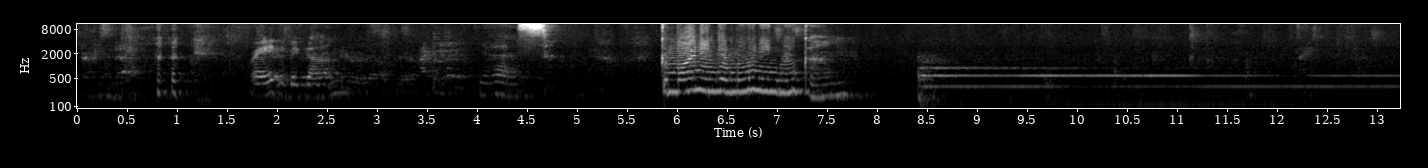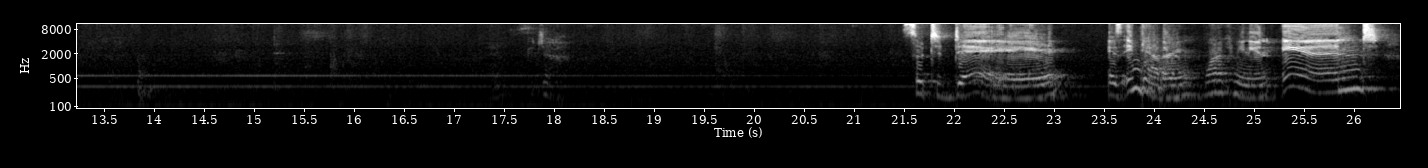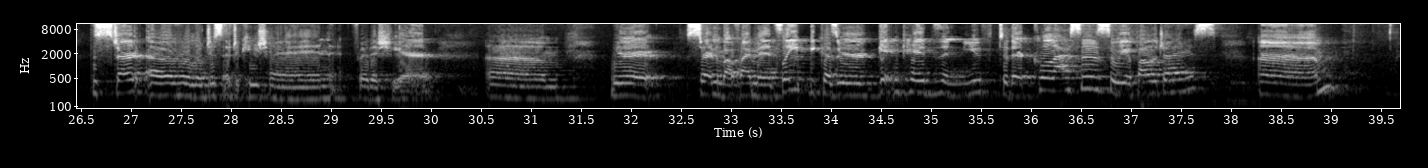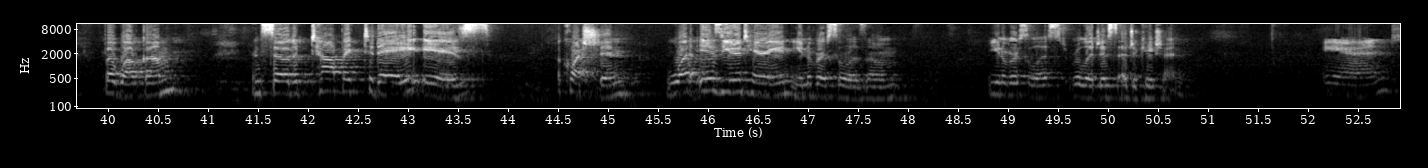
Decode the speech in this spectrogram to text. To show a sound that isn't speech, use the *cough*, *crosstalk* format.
*laughs* Right, the big gong? Yes. Good morning, good morning, welcome. Good job. So today is in gathering, water communion, and the start of religious education for this year. Um, we're starting about five minutes late because we're getting kids and youth to their classes, so we apologize. Um, but welcome. And so the topic today is a question What is Unitarian Universalism, Universalist religious education? And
